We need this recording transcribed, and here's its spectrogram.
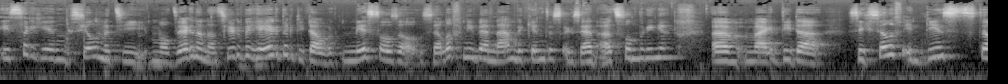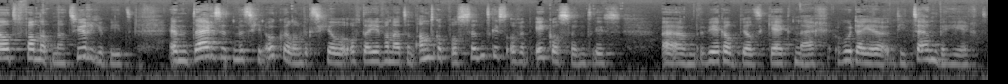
Is er geen verschil met die moderne natuurbeheerder, die dat meestal zelf niet bij naam bekend is, er zijn uitzonderingen, um, maar die dat zichzelf in dienst stelt van het natuurgebied. En daar zit misschien ook wel een verschil, of dat je vanuit een antropocentrisch of een ecocentrisch um, wereldbeeld kijkt naar hoe dat je die tuin beheert.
